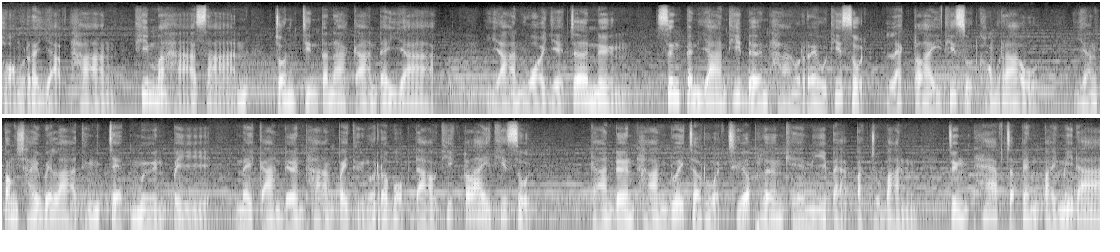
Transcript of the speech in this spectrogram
ของระยะทางที่มหาศาล จนจินตนาการได้ยาก ยาน Voyager 1ซึ่งเป็นยานที่เดินทางเร็วที่สุดและไกลที่สุดของเรา ยังต้องใช้เวลาถึง 70,000 ปี ในการเดินทางไปถึงระบบดาวที่ใกล้ที่สุด การเดินทางด้วยจรวดเชื้อเพลิงเคมีแบบปัจจุบัน จึงแทบจะเป็นไปไม่ได้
